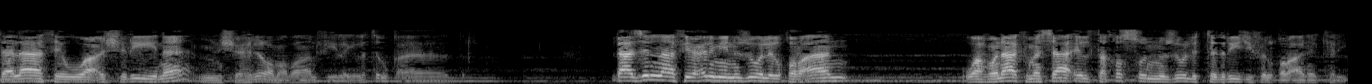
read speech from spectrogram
ثلاث وعشرين من شهر رمضان في ليلة القدر. لا زلنا في علم نزول القرآن. وهناك مسائل تخص النزول التدريجي في القرآن الكريم.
